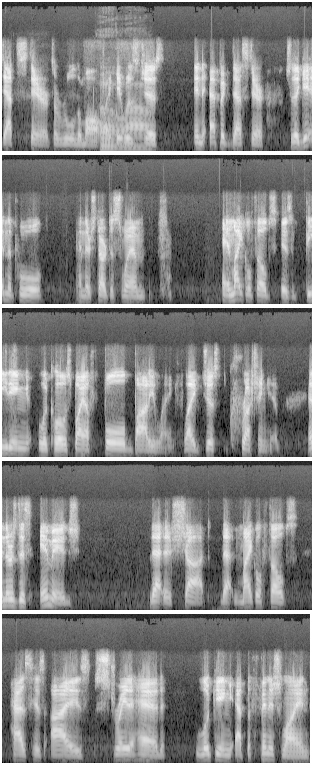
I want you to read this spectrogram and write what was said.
death stare to rule them all. Like oh, it was oh, wow. just an epic death stare. So they get in the pool and they start to swim. And Michael Phelps is beating le Clos by a full body length, like just crushing him. And there's this image that is shot that Michael Phelps has his eyes straight ahead looking at the finish line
